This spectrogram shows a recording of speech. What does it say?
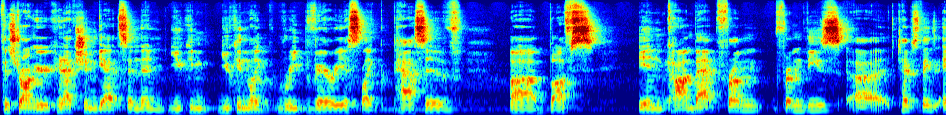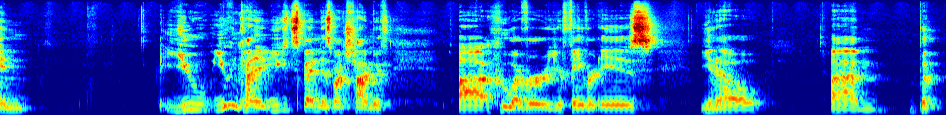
the stronger your connection gets, and then you can you can like reap various like passive uh, buffs in combat from from these uh, types of things, and you you can kind of you can spend as much time with uh, whoever your favorite is, you know, um, but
